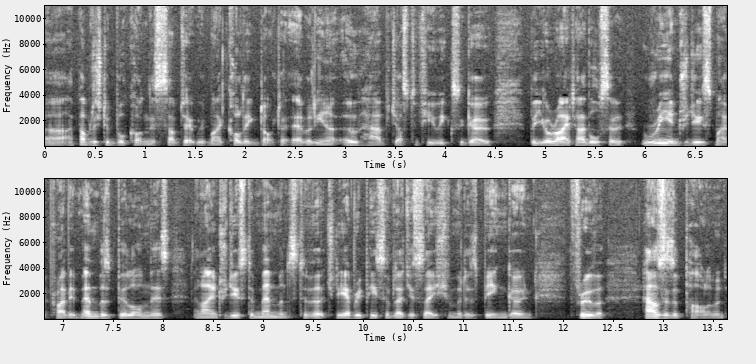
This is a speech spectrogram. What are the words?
uh, I published a book on this subject with my colleague Dr. Ewelina Ochab just a few weeks ago. But you're right, I've also reintroduced my private members bill on this, and I introduced amendments to virtually every piece of legislation that has been going through the Houses of Parliament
